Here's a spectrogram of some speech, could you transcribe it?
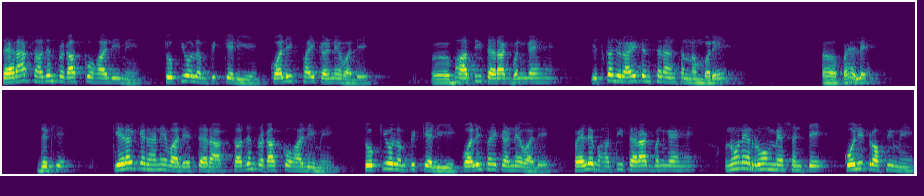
तैराक साजन प्रकाश को हाल ही में टोक्यो ओलंपिक के लिए क्वालिफाई करने वाले भारतीय तैराक बन गए हैं। इसका जो राइट आंसर आंसर नंबर है पहले। देखिए, केरल के रहने वाले तैराक साजन प्रकाश को हाल ही में टोक्यो ओलंपिक के लिए क्वालिफाई करने वाले पहले भारतीय तैराक बन गए हैं। उन्होंने रोम में संटे कोली ट्रॉफी में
